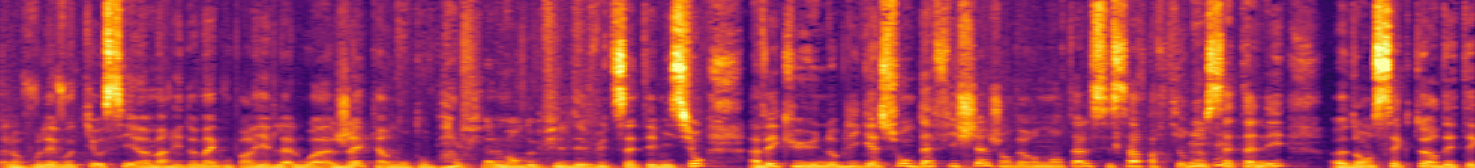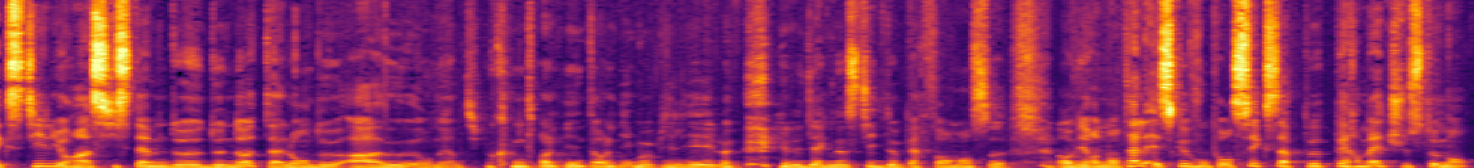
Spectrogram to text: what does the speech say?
Alors vous l'évoquiez aussi, euh, Marie Demac, vous parliez de la loi AGEC, hein, dont on parle finalement depuis le début de cette émission, avec une obligation d'affichage environnemental. C'est ça, à partir de mhm. cette année, euh, dans le secteur des textiles, il y aura un système de, notes allant de A à E. On est un petit peu comme dans l'immobilier et, le, diagnostic de performance euh, environnementale. Est-ce que vous pensez que ça peut permettre justement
